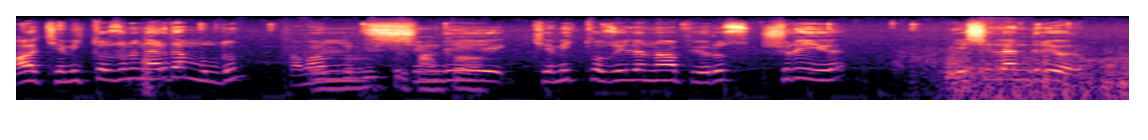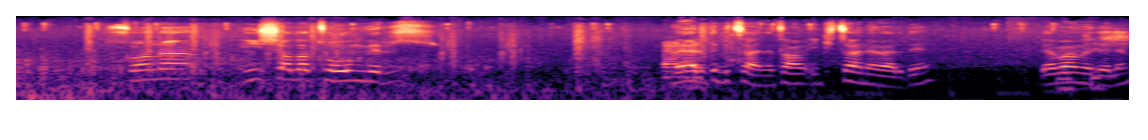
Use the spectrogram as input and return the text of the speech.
Aa kemik tozunu nereden buldun? Tamam Öldürmüştür şimdi kanka o. kemik tozuyla ne yapıyoruz? Şurayı yeşillendiriyorum. Sonra inşallah tohum verir. Verdi bir tane tamam iki tane verdi. Devam Müthiş. edelim.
